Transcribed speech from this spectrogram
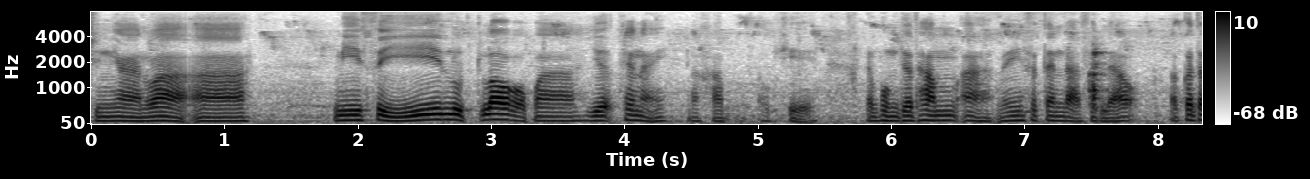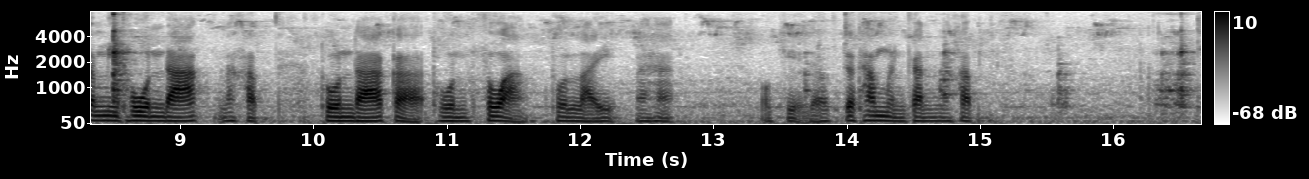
ชิ้นงานว่าอ่า มีสีหลุดลอกออกมาเยอะแค่ไหนนะครับโอเคเดี๋ยวผมจะทำอ่าในนี้สแตนดาร์ดเสร็จแล้ว แล้วก็จะมีโทนดาร์กนะครับโทนดาร์กกับโทนสว่างโทนไลท์นะฮะโอเคเดี๋ยวจะทำเหมือนกันนะครับโอเค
